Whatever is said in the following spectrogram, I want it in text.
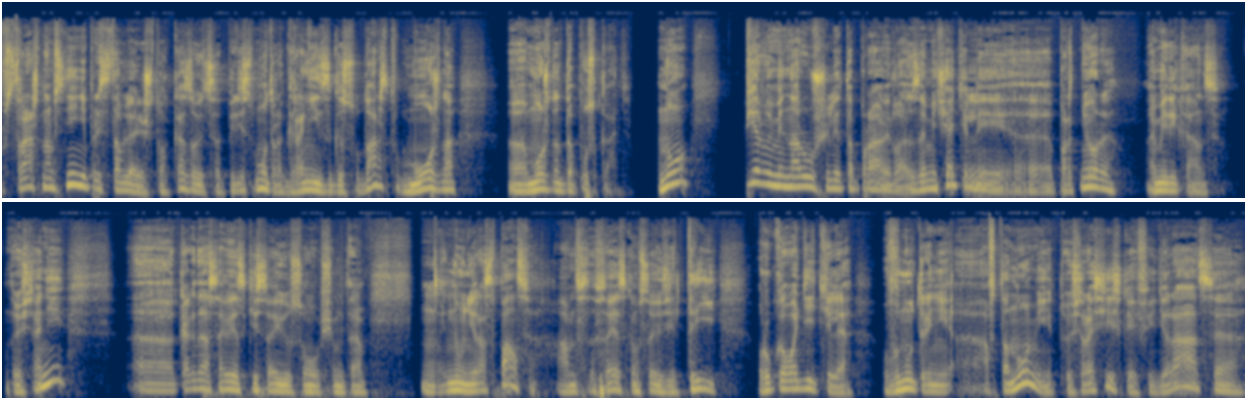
в страшном сне не представляли, что, оказывается, пересмотр границ государств можно, э, можно допускать. Но первыми нарушили это правило замечательные э, партнеры, американцы. То есть они Э, когда Советский Союз, в общем-то, ну, не распался, а в Советском Союзе три руководителя внутренней автономии, то есть Российская Федерация,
